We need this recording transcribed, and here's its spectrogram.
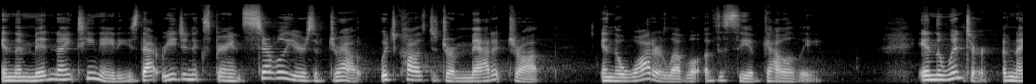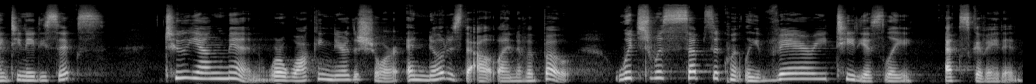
In the mid 1980s, that region experienced several years of drought, which caused a dramatic drop in the water level of the Sea of Galilee. In the winter of 1986, two young men were walking near the shore and noticed the outline of a boat which was subsequently very tediously excavated.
